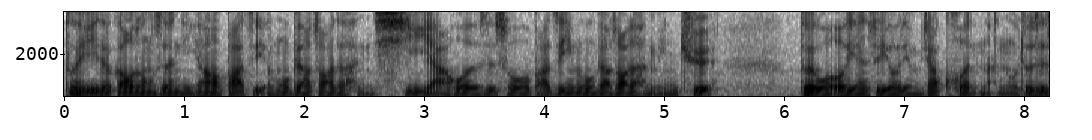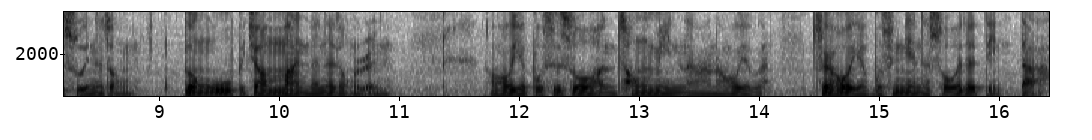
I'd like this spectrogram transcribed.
对一个高中生，你要把自己的目标抓得很细啊，或者是说把自己目标抓得很明确，对我而言是有点比较困难。我就是属于那种。顿悟比较慢的那种人，然后也不是说很聪明啊，然后有最后也不是念的所谓的顶大，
